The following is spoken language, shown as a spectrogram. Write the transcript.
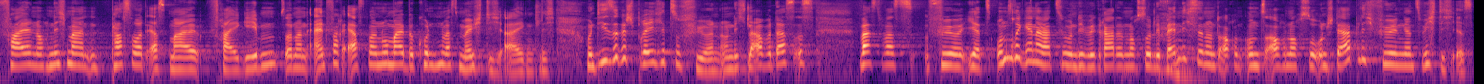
Fall noch nicht mal ein Passwort erstmal freigeben, sondern einfach erstmal nur mal bekunden, was möchte ich eigentlich. Und diese Gespräche zu führen. Und ich glaube, das ist was, was für jetzt unsere Generation, die wir gerade noch so lebendig sind und auch, uns auch noch so unsterblich fühlen, ganz wichtig ist.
